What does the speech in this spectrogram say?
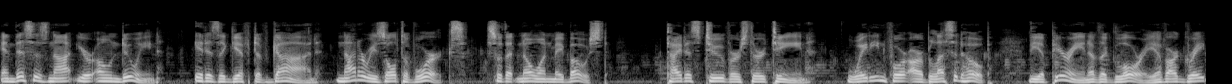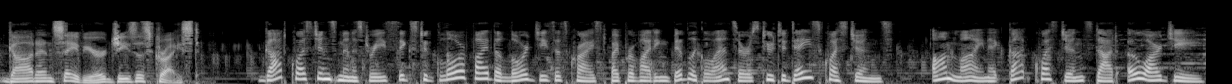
And this is not your own doing. It is a gift of God, not a result of works, so that no one may boast. Titus 2 verse 13. Waiting for our blessed hope, the appearing of the glory of our great God and Savior, Jesus Christ. Got Questions Ministry seeks to glorify the Lord Jesus Christ by providing biblical answers to today's questions. Online at GotQuestions.org.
